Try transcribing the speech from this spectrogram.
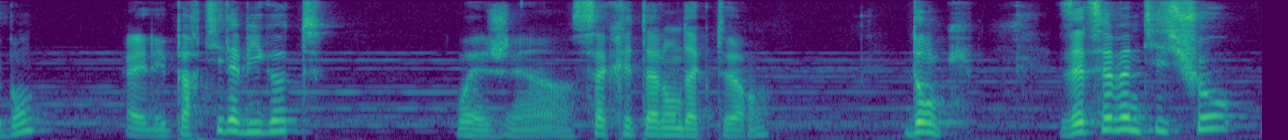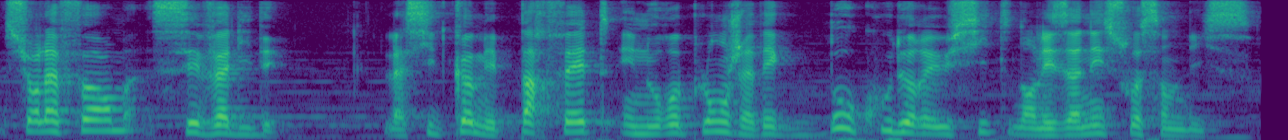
C'est bon Elle est partie la bigote? Ouais, j'ai un sacré talent d'acteur. hein. Donc, Z70 Show, sur la forme, c'est validé. La sitcom est parfaite et nous replonge avec beaucoup de réussite dans les années 70.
